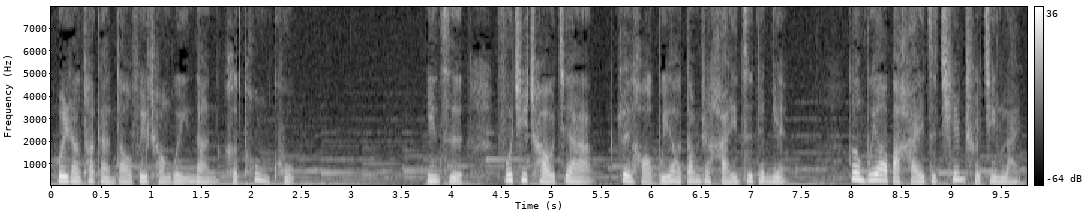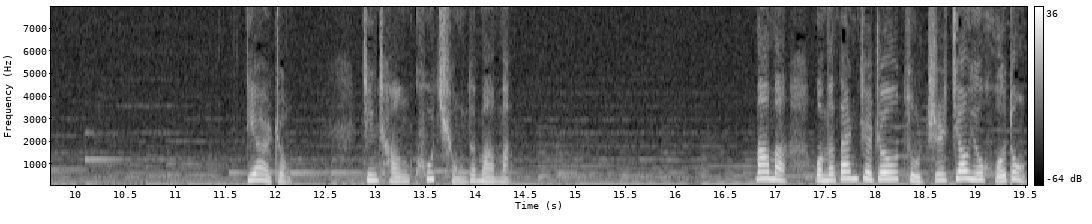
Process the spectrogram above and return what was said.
会让他感到非常为难和痛苦。因此，夫妻吵架最好不要当着孩子的面，更不要把孩子牵扯进来。第二种。经常哭穷的妈妈，妈妈，我们班这周组织郊游活动，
